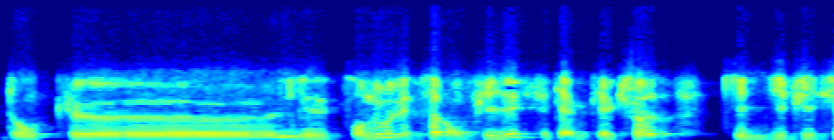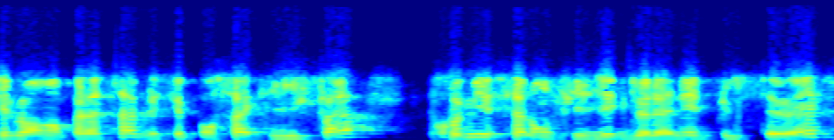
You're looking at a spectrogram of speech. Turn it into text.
Donc les, pour nous, les salons physiques, c'est quand même quelque chose qui est difficilement remplaçable et c'est pour ça que l'IFA, premier salon physique de l'année depuis le CES,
